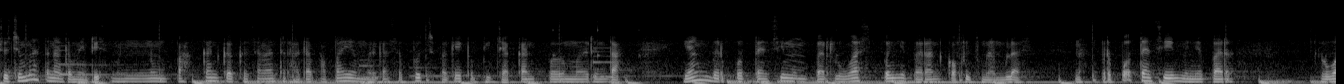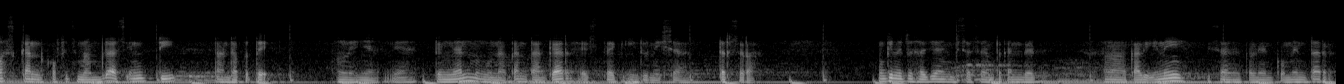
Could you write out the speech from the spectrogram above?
sejumlah tenaga medis menumpahkan kekesalan terhadap apa yang mereka sebut sebagai kebijakan pemerintah yang berpotensi memperluas penyebaran COVID-19. Nah, berpotensi menyebar luaskan COVID-19 ini di tanda petik olehnya ya dengan menggunakan tagar hashtag Indonesia terserah. Mungkin itu saja yang bisa saya sampaikan dari uh, kali ini. Bisa kalian komentar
